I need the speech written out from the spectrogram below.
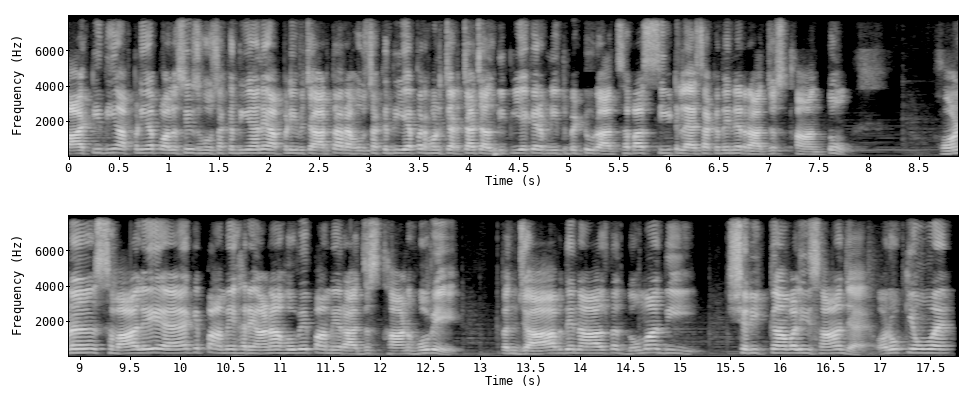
ਪਾਰਟੀ ਦੀਆਂ ਆਪਣੀਆਂ ਪਾਲਿਸੀਜ਼ ਹੋ ਸਕਦੀਆਂ ਨੇ, ਆਪਣੀ ਵਿਚਾਰਧਾਰਾ ਹੋ ਸਕਦੀ ਹੈ, ਪਰ ਹੁਣ ਚਰਚਾ ਚੱਲਦੀ ਪਈ ਹੈ ਕਿ ਰਵਨੀਤ ਬਿੱਟੂ ਰਾਜ ਸਭਾ ਸੀਟ ਲੈ ਸਕਦੇ ਨੇ ਰਾਜਸਥਾਨ ਤੋਂ। ਹੁਣ ਸਵਾਲ ਇਹ ਹੈ ਕਿ ਭਾਵੇਂ ਹਰਿਆਣਾ ਹੋਵੇ, ਭਾਵੇਂ ਰਾਜਸਥਾਨ ਹੋਵੇ, ਪੰਜਾਬ ਦੇ ਨਾਲ ਤਾਂ ਦੋਵਾਂ ਦੀ ਸ਼ਰੀਕਾਂ ਵਾਲੀ ਸਾਂਝ ਹੈ ਔਰ ਉਹ ਕਿਉਂ ਹੈ?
